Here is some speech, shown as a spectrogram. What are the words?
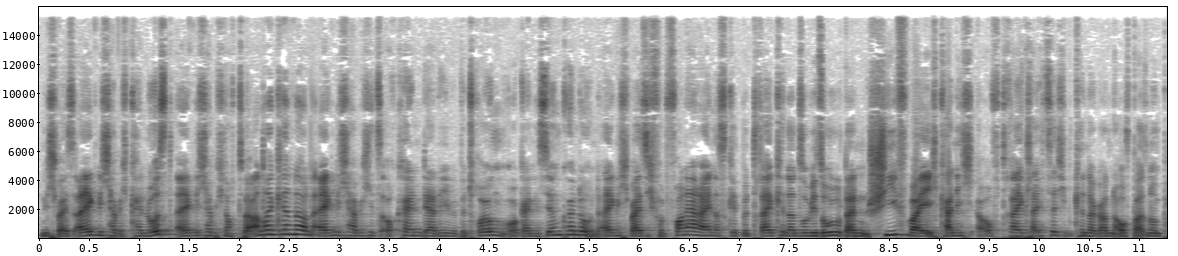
und ich weiß, eigentlich habe ich keine Lust, eigentlich habe ich noch zwei andere Kinder und eigentlich habe ich jetzt auch keinen, der die Betreuung organisieren könnte und eigentlich weiß ich von vornherein, das geht mit drei Kindern sowieso dann schief, weil ich kann nicht auf drei gleichzeitig im Kindergarten aufpassen und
